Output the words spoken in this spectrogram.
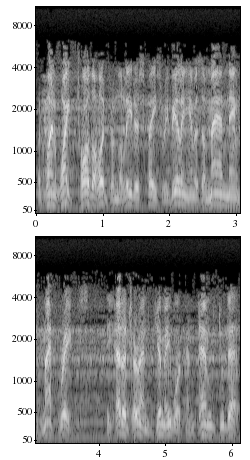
But when White tore the hood from the leader's face, revealing him as a man named Matt Riggs, the editor and Jimmy were condemned to death.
